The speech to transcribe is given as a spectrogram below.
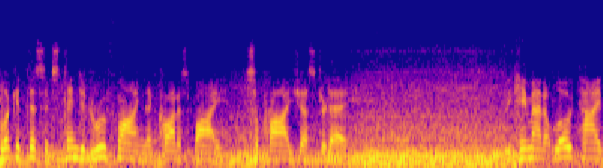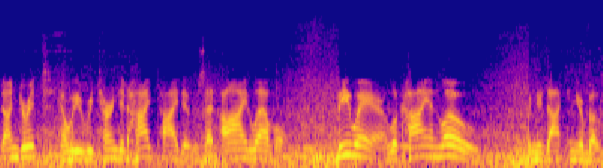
Look at this extended roof line that caught us by surprise yesterday. We came out at low tide under it and we returned at high tide. It was at eye level. Beware, look high and low when you're docking your boat.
